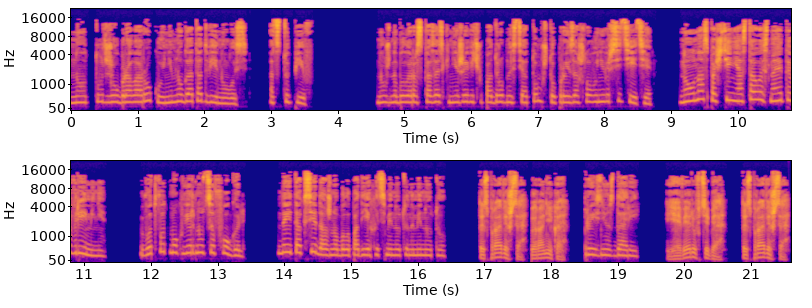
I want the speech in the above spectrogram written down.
Но тут же убрала руку и немного отодвинулась, отступив. Нужно было рассказать Княжевичу подробности о том, что произошло в университете, но у нас почти не осталось на это времени. Вот-вот мог вернуться Фоголь, да и такси должно было подъехать с минуты на минуту. «Ты справишься, Вероника», — произнес Дарий. «Я верю в тебя. Ты справишься».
